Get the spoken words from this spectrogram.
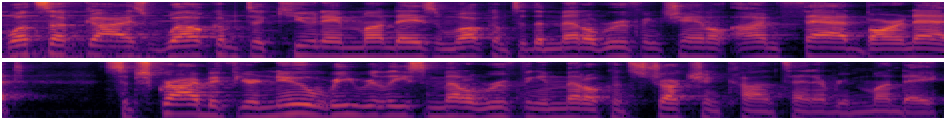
What's up guys? Welcome to Q&A Mondays and welcome to the Metal Roofing channel. I'm Thad Barnett. Subscribe if you're new. We release metal roofing and metal construction content every Monday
